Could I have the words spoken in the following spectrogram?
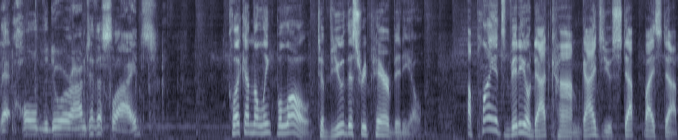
that hold the door onto the slides. Click on the link below to view this repair video. ApplianceVideo.com guides you step by step,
